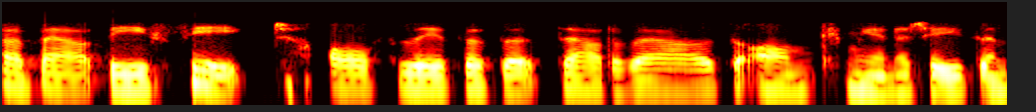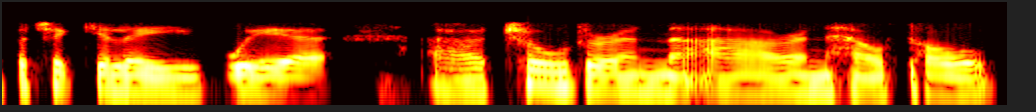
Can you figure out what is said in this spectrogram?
about the effect of their visits out of hours on communities, and particularly where uh, children are in households.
